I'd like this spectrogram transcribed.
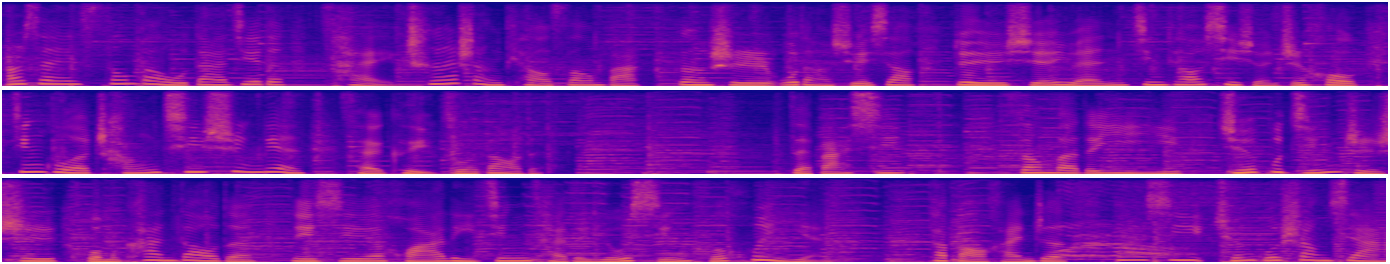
而在桑巴舞大街的彩车上跳桑巴，更是舞蹈学校对学员精挑细选之后，经过长期训练才可以做到的。在巴西，桑巴的意义绝不仅只是我们看到的那些华丽精彩的游行和汇演。它饱含着巴西全国上下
